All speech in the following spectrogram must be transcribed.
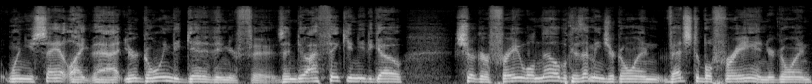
when you say it like that, you're going to get it in your foods. And do I think you need to go sugar free? Well, no, because that means you're going vegetable free and you're going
